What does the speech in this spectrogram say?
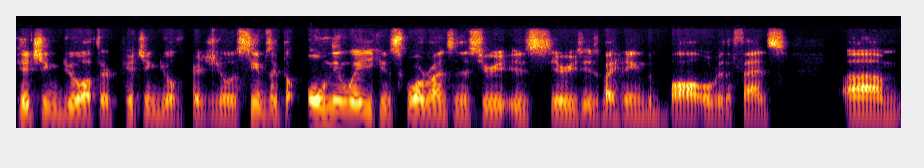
pitching duel after pitching duel after pitching duel. It seems like the only way you can score runs in the series is, series is by hitting the ball over the fence. Um,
